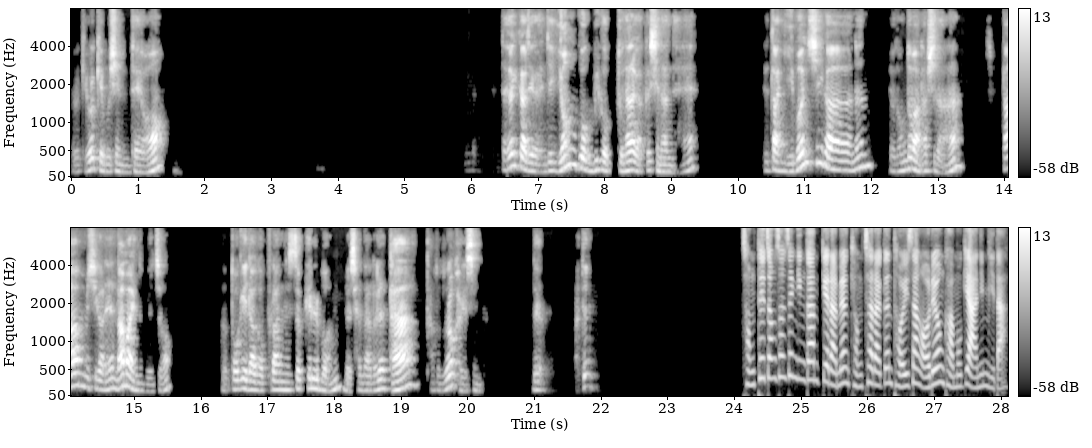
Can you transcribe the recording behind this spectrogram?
이렇게, 이렇게 보시면 돼요. 자, 여기까지가 이제 영국, 미국 두 나라가 끝이 났네. 일단 이번 시간은 이 정도만 합시다. 다음 시간에 남아있는 거 있죠. 독일하고 프랑스, 일본 이세 나라를 다 다루도록 하겠습니다. 네. 하여튼 정태정 선생님과 함께라면 경찰학은 더 이상 어려운 과목이 아닙니다.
